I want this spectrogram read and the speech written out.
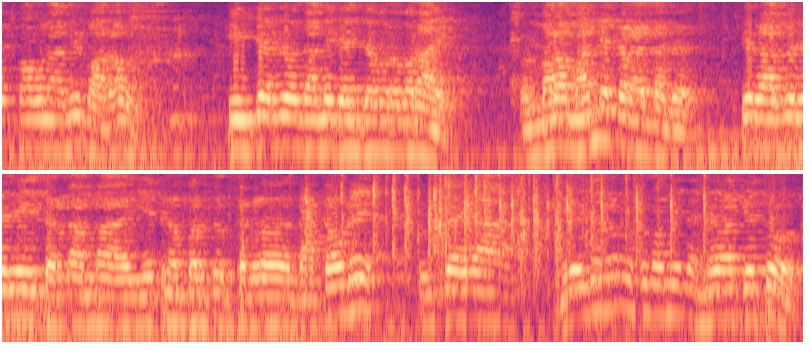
पाहून आम्ही बारावं तीन चार दिवस आम्ही त्यांच्या बरोबर आहे. पण मला मान्य करायला लागेल की राजूने सरदारांना एक नंबरचं सगळं दाखवले. तुमच्या या नियोजनाला सुद्धा मी धन्यवाद देतो.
